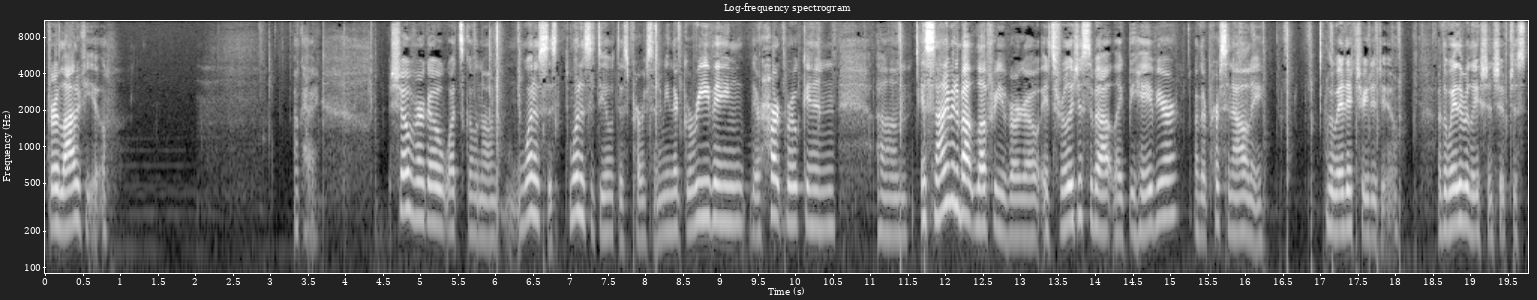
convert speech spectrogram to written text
for a lot of you. Okay show Virgo what's going on. What is this? What is the deal with this person? I mean, they're grieving, they're heartbroken. Um, it's not even about love for you, Virgo. It's really just about like behavior or their personality, the way they treated you, or the way the relationship just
